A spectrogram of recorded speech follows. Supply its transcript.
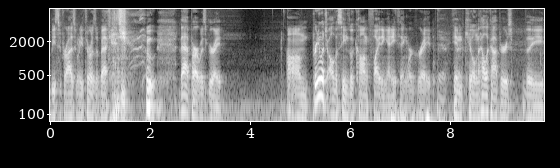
be surprised when he throws it back at you. that part was great. Um, pretty much all the scenes with Kong fighting anything were great. Yeah, him killing the helicopters, the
